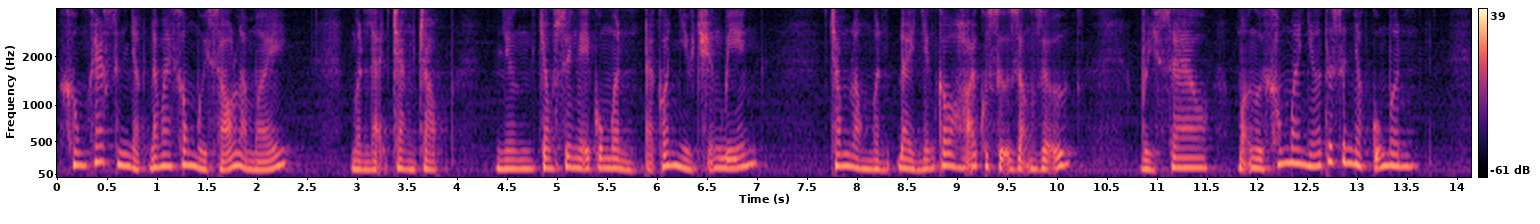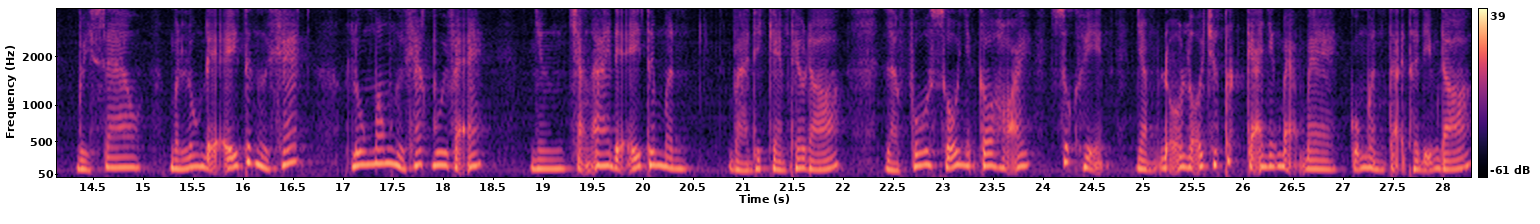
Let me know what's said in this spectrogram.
Không khác sinh nhật năm 2016 là mấy. Mình lại trằn trọc, Nhưng trong suy nghĩ của mình đã có nhiều chuyển biến. Trong lòng mình đầy những câu hỏi của sự giận dữ. Vì sao mọi người không ai nhớ tới sinh nhật của mình? Vì sao mình luôn để ý tới người khác, luôn mong người khác vui vẻ, nhưng chẳng ai để ý tới mình? Và đi kèm theo đó là vô số những câu hỏi xuất hiện nhằm đổ lỗi cho tất cả những bạn bè của mình tại thời điểm đó,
